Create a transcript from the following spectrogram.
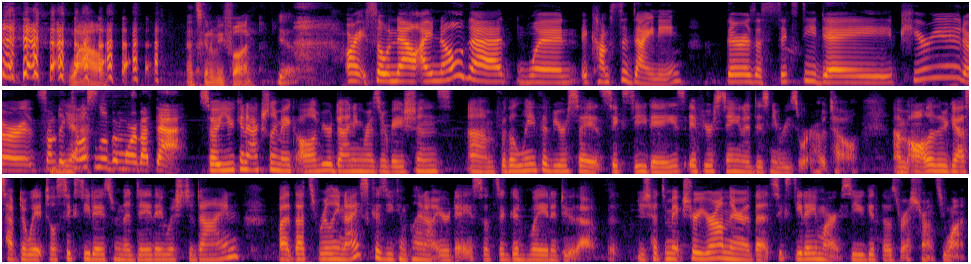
Ketchup. wow. That's going to be fun. Yeah. All right, so now I know that when it comes to dining, there is a 60 day period or something. Tell us a little bit more about that. So you can actually make all of your dining reservations um, for the length of your stay at 60 days if you're staying in a Disney Resort hotel. Um, all other guests have to wait till 60 days from the day they wish to dine, but that's really nice because you can plan out your day. So it's a good way to do that. But you just have to make sure you're on there at that 60 day mark so you get those restaurants you want.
